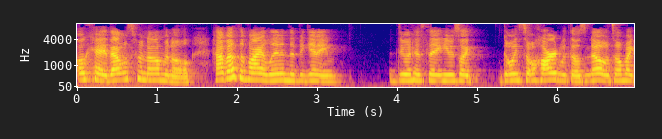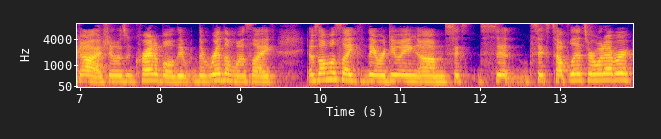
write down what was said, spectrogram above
Okay, that was phenomenal. How about the violin in the beginning doing his thing? He was like going so hard with those notes. Oh my gosh, it was incredible. The the rhythm was like it was almost like they were doing um six six, six tuplets or whatever.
